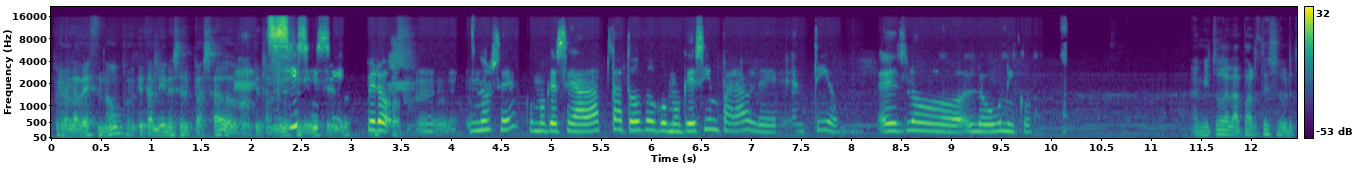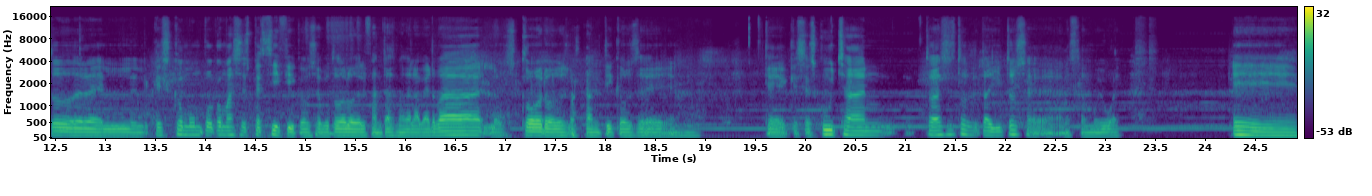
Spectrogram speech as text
Pero a la vez no, porque también es el pasado, porque también Sí, es el sí, inicio, sí, ¿no? pero mm, no sé, como que se adapta a todo, como que es imparable el tío. Es lo, lo único. A mí toda la parte, sobre todo, del, el- que es como un poco más específico, sobre todo lo del fantasma de la verdad, los coros, los cánticos de, que, que se escuchan, todos estos detallitos eh, han estado muy guay. Eh,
